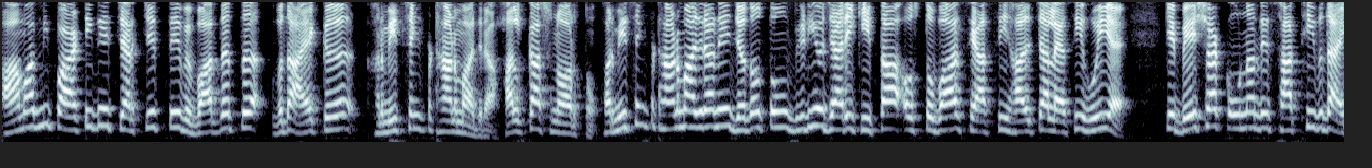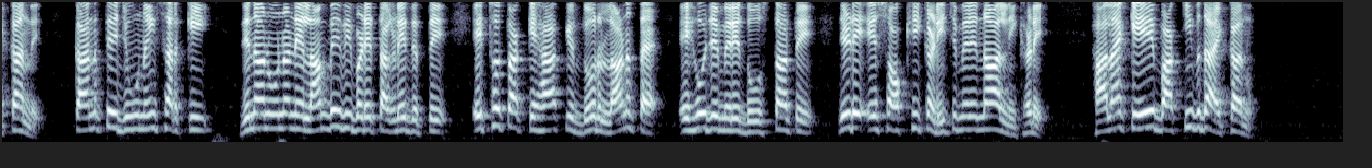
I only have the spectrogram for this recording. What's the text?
Aam Aadmi party ਦੇ ਚਰਚਿਤ ਤੇ ਵਿਵਾਦਤ ਵਿਧਾਇਕ ਹਰਮੀਤ ਸਿੰਘ ਪਠਾਨ ਮਾਜਰਾ, ਹਲਕਾ ਸਨੌਰ ਤੋਂ। ਹਰਮੀਤ ਸਿੰਘ ਪਠਾਨ ਮਾਜਰਾ ਨੇ ਜਦੋਂ ਤੋਂ ਵੀਡੀਓ ਜਾਰੀ ਕੀਤਾ, ਉਸ ਤੋਂ ਬਾਅਦ ਸਿਆਸੀ ਹਲਚਲ ਐਸੀ ਹੋਈ ਹੈ ਕਿ ਬੇਸ਼ੱਕ ਉਹਨਾਂ ਦੇ ਸਾਥੀ ਵਿਧਾਇਕਾਂ ਨੇ ਕੰਨ ਤੇ ਜੂ ਨਹੀਂ ਸਰਕੀ, ਜਿਨ੍ਹਾਂ ਨੂੰ ਉਹਨਾਂ ਨੇ ਲਾਂਬੇ ਵੀ ਬੜੇ ਤਗੜੇ ਦਿੱਤੇ। ਇੱਥੋਂ ਤੱਕ ਕਿਹਾ ਕਿ ਦੁਰ ਲਾਹਨਤ ਹੈ, ਇਹੋ ਜੇ ਮੇਰੇ ਦੋਸਤਾਂ ਤੇ, ਜਿਹੜੇ ਇਸ ਔਖੀ ਘੜੀ 'ਚ ਮੇਰੇ ਨਾਲ ਨਹੀਂ ਖੜੇ। ਹਾਲਾਂਕਿ ਬਾਕੀ ਵਿਧਾਇਕਾਂ ਨੂੰ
